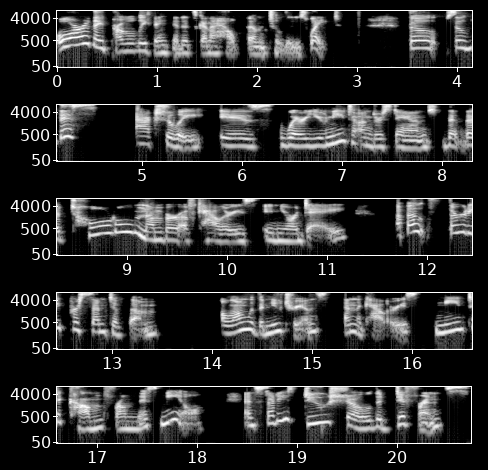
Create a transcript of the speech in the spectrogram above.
Or they probably think that it's going to help them to lose weight. So, so this actually is where you need to understand that the total number of calories in your day, about 30% of them along with the nutrients and the calories, need to come from this meal. And studies do show the difference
